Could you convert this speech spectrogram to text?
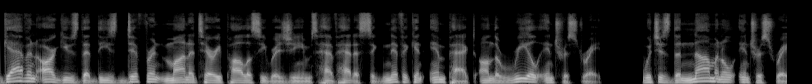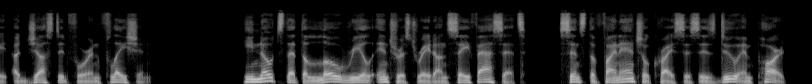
Gavin argues that these different monetary policy regimes have had a significant impact on the real interest rate, which is the nominal interest rate adjusted for inflation. He notes that the low real interest rate on safe assets, since the financial crisis is due in part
